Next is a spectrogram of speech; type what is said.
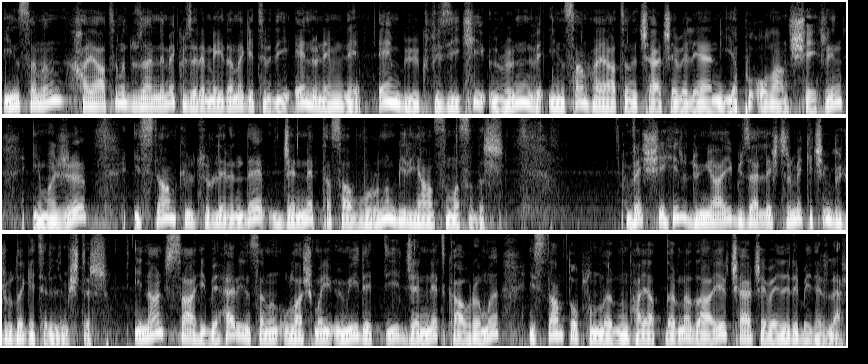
insanın hayatını düzenlemek üzere meydana getirdiği en önemli, en büyük fiziki ürün ve insan hayatını çerçeveleyen yapı olan şehrin imajı İslam kültürlerinde cennet tasavvurunun bir yansımasıdır ve şehir dünyayı güzelleştirmek için vücuda getirilmiştir. İnanç sahibi her insanın ulaşmayı ümit ettiği cennet kavramı İslam toplumlarının hayatlarına dair çerçeveleri belirler.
